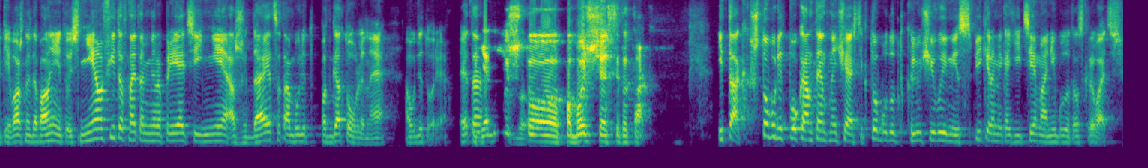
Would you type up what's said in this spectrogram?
Окей, важное дополнение. То есть неофитов на этом мероприятии не ожидается, там будет подготовленная аудитория. Это Я думаю, что по большей части это так. Итак, что будет по контентной части? Кто будут ключевыми спикерами, какие темы они будут раскрывать?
